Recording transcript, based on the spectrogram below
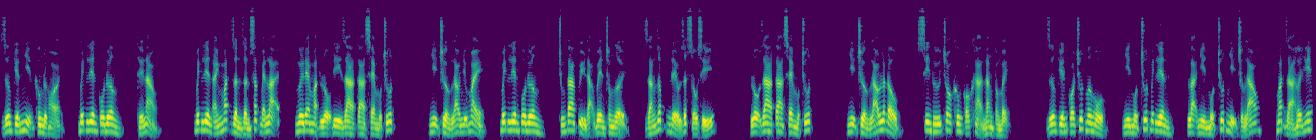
Dương kiến nhịn không được hỏi, bích liên cô đương, thế nào? Bích liên ánh mắt dần dần sắc bén lại, ngươi đem mặt lộ đi ra ta xem một chút. Nhị trưởng lao nhữ mày, bích liên cô đương chúng ta quỷ đạo bên trong người, dáng dấp đều rất xấu xí. Lộ ra ta xem một chút. Nhị trưởng lão lắc đầu, xin thứ cho không có khả năng phòng bệnh. Dương kiến có chút mơ hồ, nhìn một chút bích liên, lại nhìn một chút nhị trưởng lão, mắt giả hơi híp.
